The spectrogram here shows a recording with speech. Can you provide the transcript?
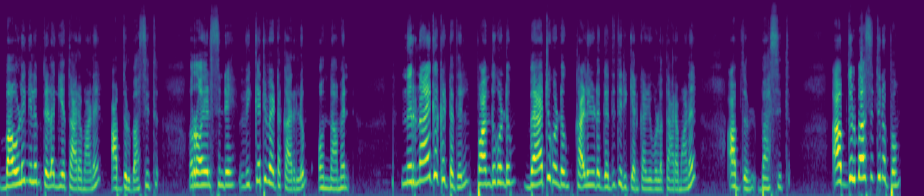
ബൌളിംഗിലും തിളങ്ങിയ താരമാണ് അബ്ദുൾ ബാസിത്ത് റോയൽസിന്റെ വിക്കറ്റ് വേട്ടക്കാരിലും ഒന്നാമൻ. നിർണായക ഘട്ടത്തിൽ പന്തുകൊണ്ടും ബാറ്റുകൊണ്ടും കളിയുടെ ഗതി തിരിക്കാൻ കഴിവുള്ള താരമാണ് അബ്ദുൾ ബാസിത്ത് അബ്ദുൾ ബാസിത്തിനൊപ്പം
